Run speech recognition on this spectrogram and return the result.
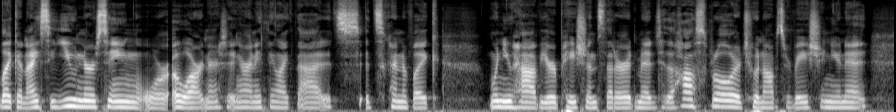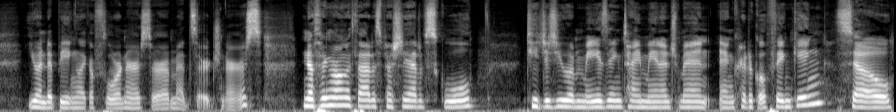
like an ICU nursing or OR nursing or anything like that. It's it's kind of like when you have your patients that are admitted to the hospital or to an observation unit, you end up being like a floor nurse or a med surg nurse. Nothing wrong with that, especially out of school. Teaches you amazing time management and critical thinking. So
